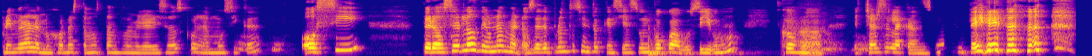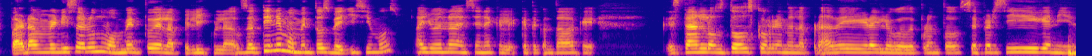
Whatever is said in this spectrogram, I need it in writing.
primero a lo mejor no estamos tan familiarizados con la música. O sí, pero hacerlo de una manera, o sea, de pronto siento que sí es un poco abusivo, como echarse la canción entera para amenizar un momento de la película. O sea, tiene momentos bellísimos. Hay una escena que, que te contaba que están los dos corriendo en la pradera y luego de pronto se persiguen y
